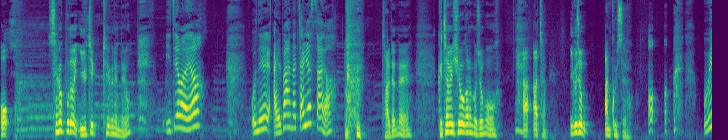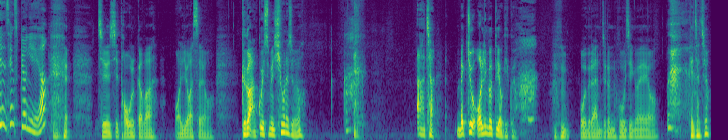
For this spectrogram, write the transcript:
어? 생각보다 일찍 퇴근했네요? 이제 와요. 오늘 알바 하나 잘렸어요. 잘 됐네. 그참에 쉬어가는 거죠, 뭐. 아, 아, 참. 이거 좀 안고 있어요. 어, 어, 웬 생수병이에요? 지은 씨 더울까봐 얼려왔어요. 그거 안고 있으면 시원해져요. 아, 자, 맥주 얼린 것도 여기 있고요. 오늘 안주는 오징어예요. 괜찮죠?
